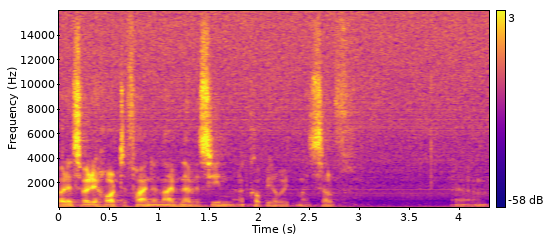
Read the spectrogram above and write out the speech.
But it's very hard to find, and I've never seen a copy of it myself. Um,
